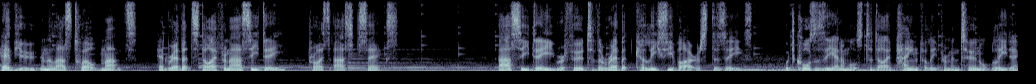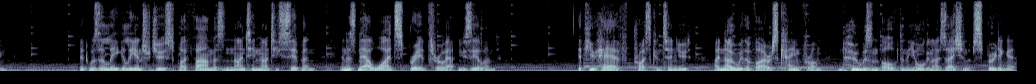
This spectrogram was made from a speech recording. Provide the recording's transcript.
Have you, in the last 12 months, had rabbits die from RCD? Price asked Sachs. RCD referred to the rabbit calicivirus disease, which causes the animals to die painfully from internal bleeding. It was illegally introduced by farmers in 1997 and is now widespread throughout New Zealand. If you have, Price continued, I know where the virus came from and who was involved in the organisation of spreading it.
